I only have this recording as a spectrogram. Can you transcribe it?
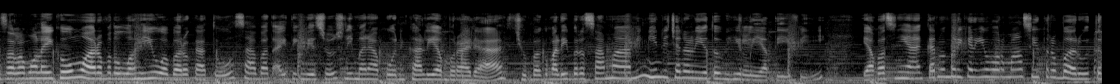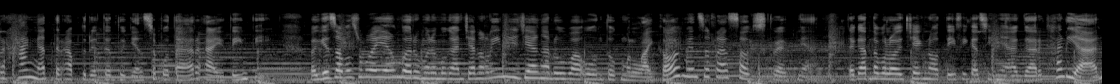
Assalamualaikum warahmatullahi wabarakatuh. Sahabat IT News di mana pun kalian berada Jumpa kembali bersama Mimin di channel Youtube Hilya TV Yang pastinya akan memberikan informasi terbaru, terhangat, terupdate tentunya seputar Ayu Ting Ting Bagi sahabat semua yang baru menemukan channel ini Jangan lupa untuk like, komen, serta subscribe-nya. Tekan tombol lonceng notifikasinya agar kalian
